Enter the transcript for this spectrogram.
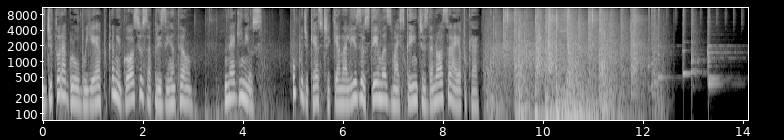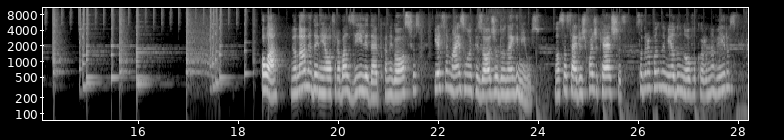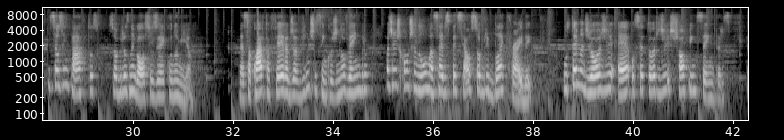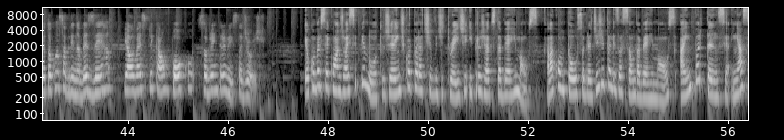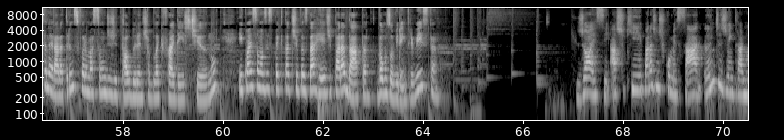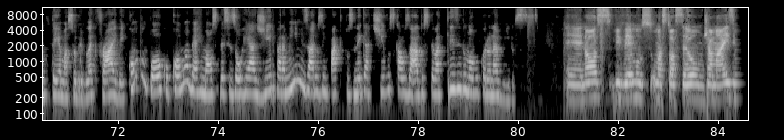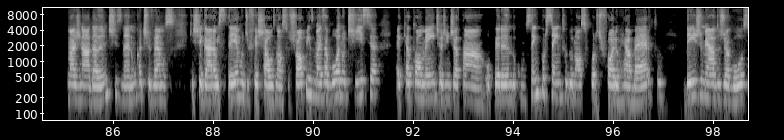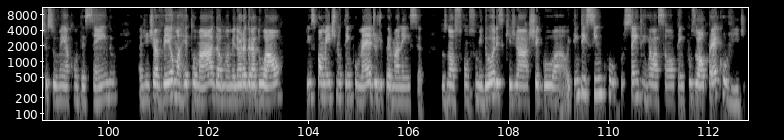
Editora Globo e Época Negócios apresentam Neg News, o podcast que analisa os temas mais quentes da nossa época. Olá, meu nome é Daniela Frabasile, da Época Negócios, e esse é mais um episódio do Neg News, nossa série de podcasts sobre a pandemia do novo coronavírus e seus impactos sobre os negócios e a economia. Nessa quarta-feira, dia 25 de novembro, a gente continua uma série especial sobre Black Friday. O tema de hoje é o setor de shopping centers. Eu estou com a Sabrina Bezerra e ela vai explicar um pouco sobre a entrevista de hoje. Eu conversei com a Joyce Piloto, gerente corporativo de trade e projetos da BR Malls. Ela contou sobre a digitalização da BR Malls, a importância em acelerar a transformação digital durante a Black Friday este ano e quais são as expectativas da rede para a data. Vamos ouvir a entrevista? Joyce, acho que para a gente começar, antes de entrar no tema sobre Black Friday, conta um pouco como a BR Malls precisou reagir para minimizar os impactos negativos causados pela crise do novo coronavírus. É, nós vivemos uma situação jamais imaginada antes, né? Nunca tivemos que chegar ao extremo de fechar os nossos shoppings, mas a boa notícia é que atualmente a gente já está operando com 100% do nosso portfólio reaberto. Desde meados de agosto isso vem acontecendo. A gente já vê uma retomada, uma melhora gradual, principalmente no tempo médio de permanência dos nossos consumidores, que já chegou a 85% em relação ao tempo usual pré-Covid.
